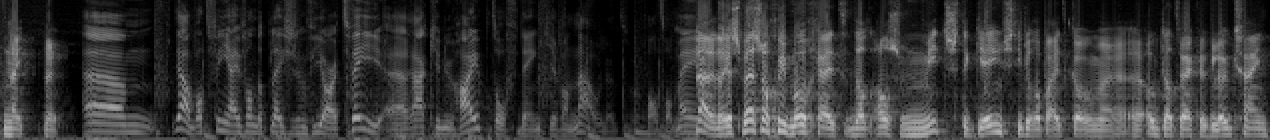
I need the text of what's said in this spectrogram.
Nee, nee. Um, ja, wat vind jij van de PlayStation VR 2? Uh, raak je nu hyped of denk je van, nou, dat valt wel mee? Nou, er is best wel een goede mogelijkheid dat als mits de games die erop uitkomen uh, ook daadwerkelijk leuk zijn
